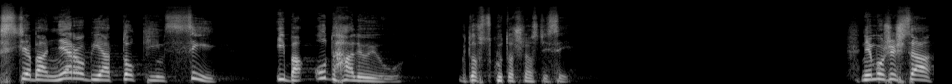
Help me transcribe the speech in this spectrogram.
z teba nerobia to, kým si, iba odhaľujú, kto v skutočnosti si. Nemôžeš sa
